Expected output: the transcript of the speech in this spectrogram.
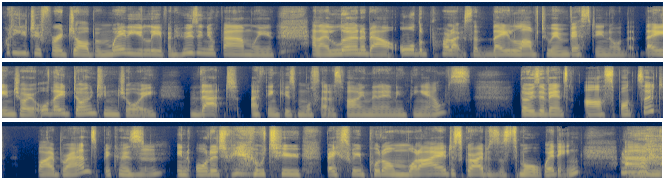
what do you do for a job and where do you live and who's in your family? And I learn about all the products that they love to invest in or that they enjoy or they don't enjoy. That I think is more satisfying than anything else. Those events are sponsored by brands because in order to be able to basically put on what I describe as a small wedding, um,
